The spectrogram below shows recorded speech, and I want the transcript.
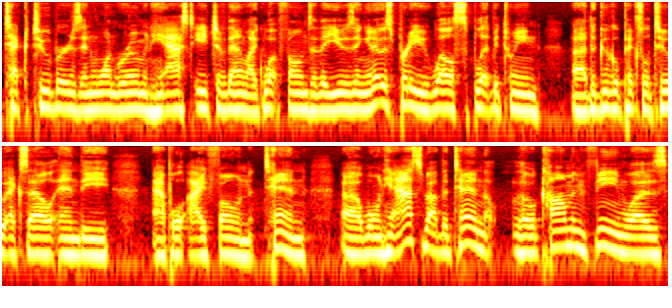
tech tubers in one room, and he asked each of them like what phones are they using, and it was pretty well split between uh, the Google Pixel 2 XL and the Apple iPhone 10. Uh, when he asked about the 10, the common theme was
